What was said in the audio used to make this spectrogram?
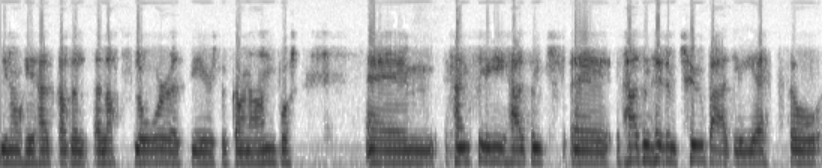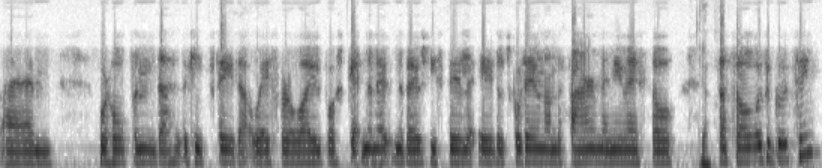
you know, he has got a, a lot slower as the years have gone on, but um, thankfully he hasn't uh, it hasn't hit him too badly yet. So um, we're hoping that it'll stay that way for a while. But getting him out and about, he's still able to go down on the farm anyway. So Yeah. that's always a good thing.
